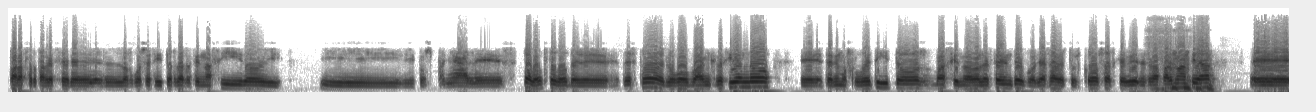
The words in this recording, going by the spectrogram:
para fortalecer el- los huesecitos de recién nacido y, y pues pañales, todo, todo de, de esto. Luego van creciendo, eh, tenemos juguetitos, vas siendo adolescente, pues ya sabes tus cosas que vienes a la farmacia, eh,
